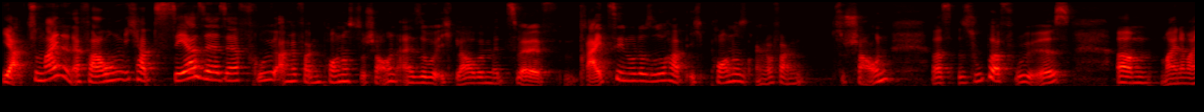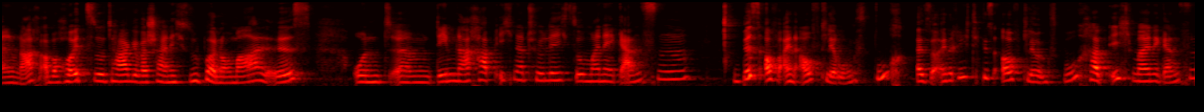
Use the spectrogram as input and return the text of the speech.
Ja, zu meinen Erfahrungen, ich habe sehr, sehr, sehr früh angefangen, Pornos zu schauen. Also ich glaube mit 12, 13 oder so habe ich Pornos angefangen zu schauen, was super früh ist, ähm, meiner Meinung nach, aber heutzutage wahrscheinlich super normal ist. Und ähm, demnach habe ich natürlich so meine ganzen bis auf ein Aufklärungsbuch, also ein richtiges Aufklärungsbuch, habe ich meine ganzen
